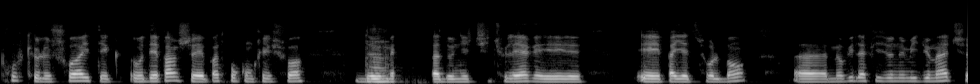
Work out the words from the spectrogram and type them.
trouve que le choix était. Au départ, je n'avais pas trop compris le choix de mmh. mettre titulaire et, et Payet sur le banc. mais au vu de la physionomie du match,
